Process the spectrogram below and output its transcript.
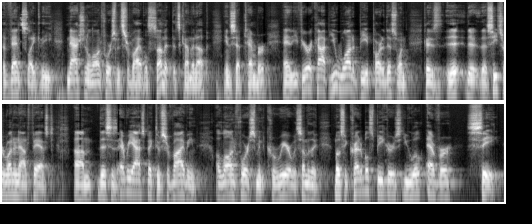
events like the National Law Enforcement Survival Summit that's coming up in September. And if you're a cop, you want to be a part of this one because the, the, the, seats are running out fast. Um, this is every aspect of surviving a law enforcement career with some of the most incredible speakers you will ever see.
